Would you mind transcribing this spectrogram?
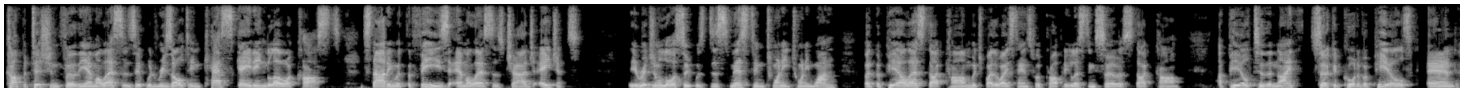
competition for the MLSs, it would result in cascading lower costs, starting with the fees MLSs charge agents. The original lawsuit was dismissed in 2021, but the PLS.com, which by the way stands for Property Listing Service.com, appealed to the Ninth Circuit Court of Appeals and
